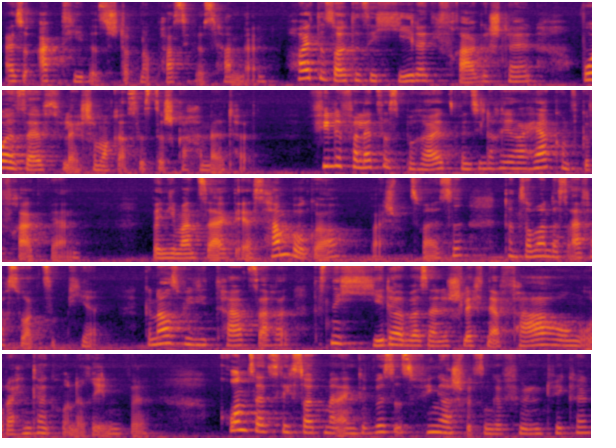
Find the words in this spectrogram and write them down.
also aktives statt nur passives Handeln. Heute sollte sich jeder die Frage stellen, wo er selbst vielleicht schon mal rassistisch gehandelt hat. Viele verletzt es bereits, wenn sie nach ihrer Herkunft gefragt werden. Wenn jemand sagt, er ist Hamburger beispielsweise, dann soll man das einfach so akzeptieren. Genauso wie die Tatsache, dass nicht jeder über seine schlechten Erfahrungen oder Hintergründe reden will. Grundsätzlich sollte man ein gewisses Fingerspitzengefühl entwickeln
